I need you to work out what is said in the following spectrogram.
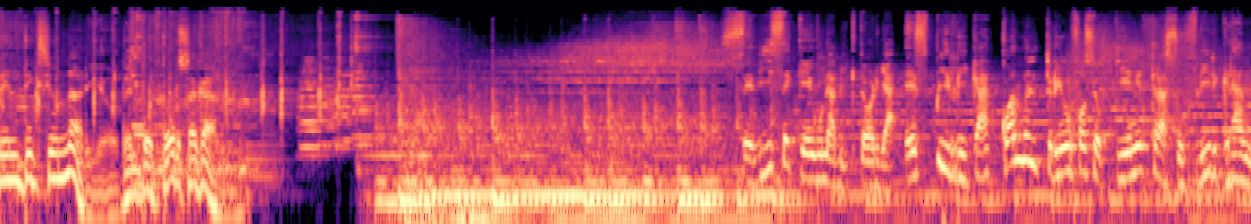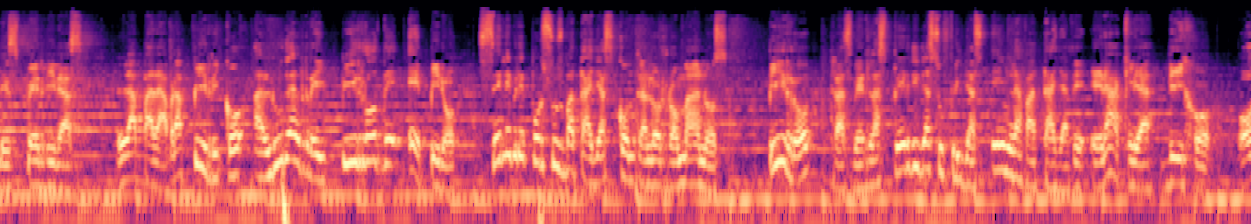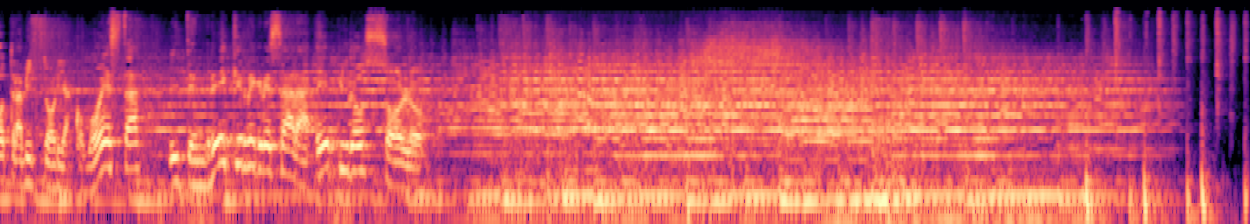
Del diccionario del doctor Zagal. Se dice que una victoria es pírrica cuando el triunfo se obtiene tras sufrir grandes pérdidas. La palabra pírrico alude al rey Pirro de Épiro, célebre por sus batallas contra los romanos. Pirro, tras ver las pérdidas sufridas en la batalla de Heraclea, dijo, otra victoria como esta y tendré que regresar a Épiro solo.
